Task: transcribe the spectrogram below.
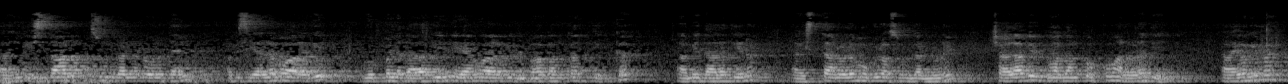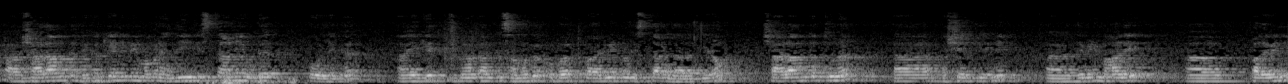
අනික ස්ථාන අසුන් ගන්නට ඕන තැන් අපි සියල්ලම ඔයාලගේ ගෲප් වලට දාලා තියෙන්නේ. ඒ අනුව ඔයාලගේ විභාග අංකත් එක්ක මේ දාලා තියෙන ස්ථාන වලම ඔගොල්ලෝ අසුන් ගන්න ඕනේ. ශාලාවේ විභාග අංක ඔක්කොම අලවලා තියෙනවා. ඒ වගේම ශාලාංක දෙක කියන්නේ මේ මම රැඳී ස්ථානයේ උඩ හෝල් එක. ඒකෙත් විභාගාංක සමග ඔබ වාඩි වෙන්න ඕන ස්ථාන දාලා තියෙනවා. ශාලාංක තුන වශයෙන් කියන්නේ දෙවෙනි මහලේ පළවෙනි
